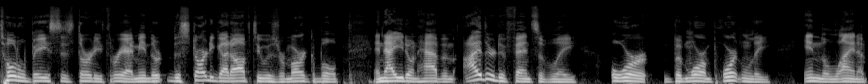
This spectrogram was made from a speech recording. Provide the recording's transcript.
total bases 33. I mean, the, the start he got off to was remarkable, and now you don't have him either defensively or, but more importantly, in the lineup.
